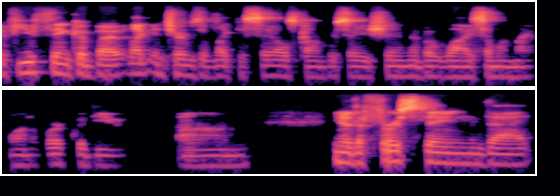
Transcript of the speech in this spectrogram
if you think about like in terms of like the sales conversation about why someone might want to work with you um, you know the first thing that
